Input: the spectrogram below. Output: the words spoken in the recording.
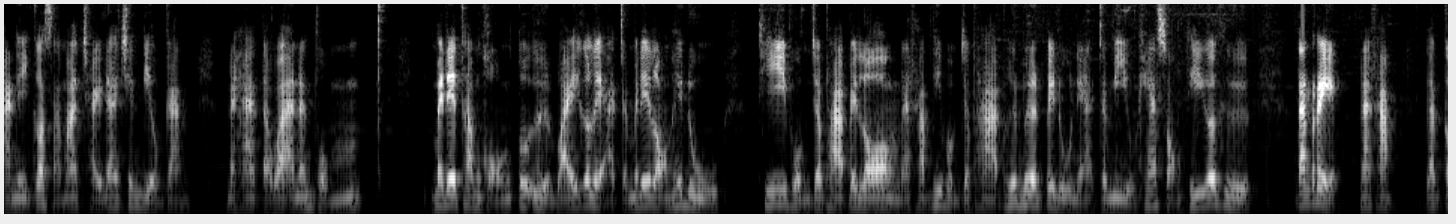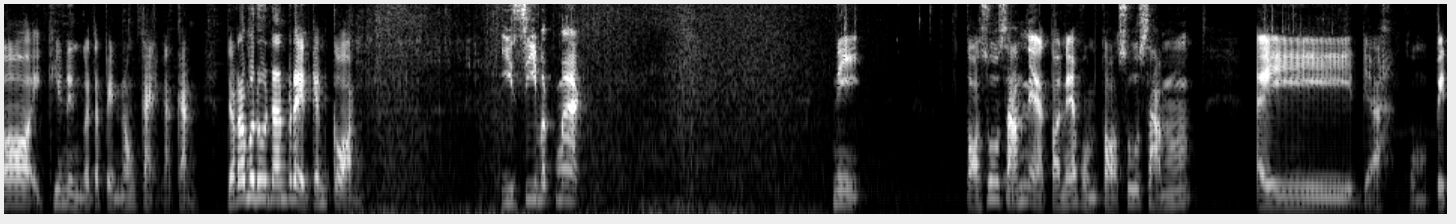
อันนี้ก็สามารถใช้ได้เช่นเดียวกันนะฮะแต่ว่าอันนั้นผมไม่ได้ทำของตัวอื่นไว้ก็เลยอาจจะไม่ได้ลองให้ดู ที่ผมจะพาไปลองนะครับที่ผมจะพาเพื่อนๆไปดูเนี่ยจะมีอยู่แค่ 2 ที่ก็คือดันเรดนะครับ แล้วก็อีกที่หนึ่งก็จะเป็นน้องไก่ละกัน เดี๋ยวเรามาดูดันเรดกันก่อนอีซี่มากๆ นี่ต่อสู้ซ้ำเนี่ย ตอนนี้ผมต่อสู้ซ้ำไอเดี๋ยว ผมปิด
